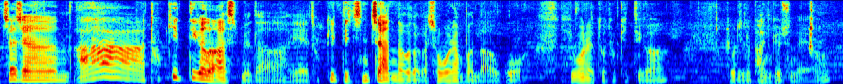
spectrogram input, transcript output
짜잔! 아, 토끼띠가 나왔습니다. 예, 토끼띠 진짜 안 나오다가 저번에 한번 나오고, 이번에 또 토끼띠가 우리를 반겨주네요.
